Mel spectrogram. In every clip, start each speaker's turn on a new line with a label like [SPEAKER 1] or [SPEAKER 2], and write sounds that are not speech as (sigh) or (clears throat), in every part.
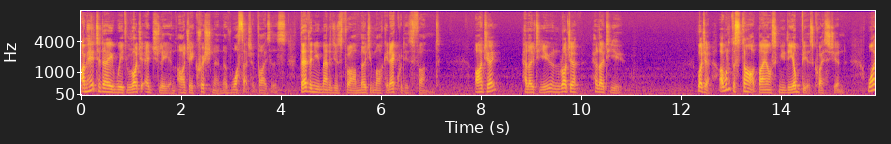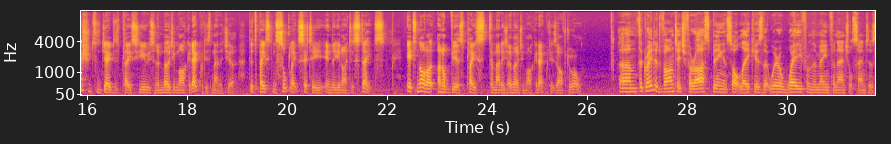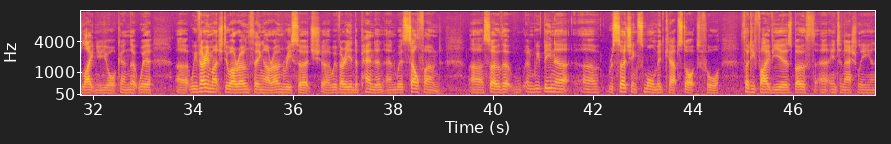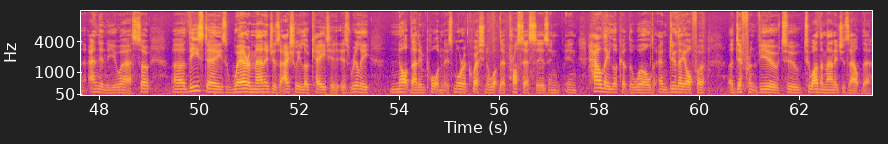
[SPEAKER 1] I'm here today with Roger Edgley and Ajay Krishnan of Wasatch Advisors. They're the new managers for our Emerging Market Equities Fund. Ajay, hello to you, and Roger, hello to you. Roger, I wanted to start by asking you the obvious question. Why should St James's Place use an emerging market equities manager that's based in Salt Lake City in the United States? It's not a, an obvious place to manage emerging market equities after all.
[SPEAKER 2] Um, the great advantage for us being in Salt Lake is that we're away from the main financial centers like New York and that we're uh, we very much do our own thing, our own research. Uh, we're very independent and we're self-owned. Uh, so that, and we've been uh, uh, researching small mid-cap stocks for 35 years, both uh, internationally and, and, in the U.S. So these days, where a manager is actually located is really not that important. It's more a question of what their process is in, in how they look at the world and do they offer a different view to, to other managers out there.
